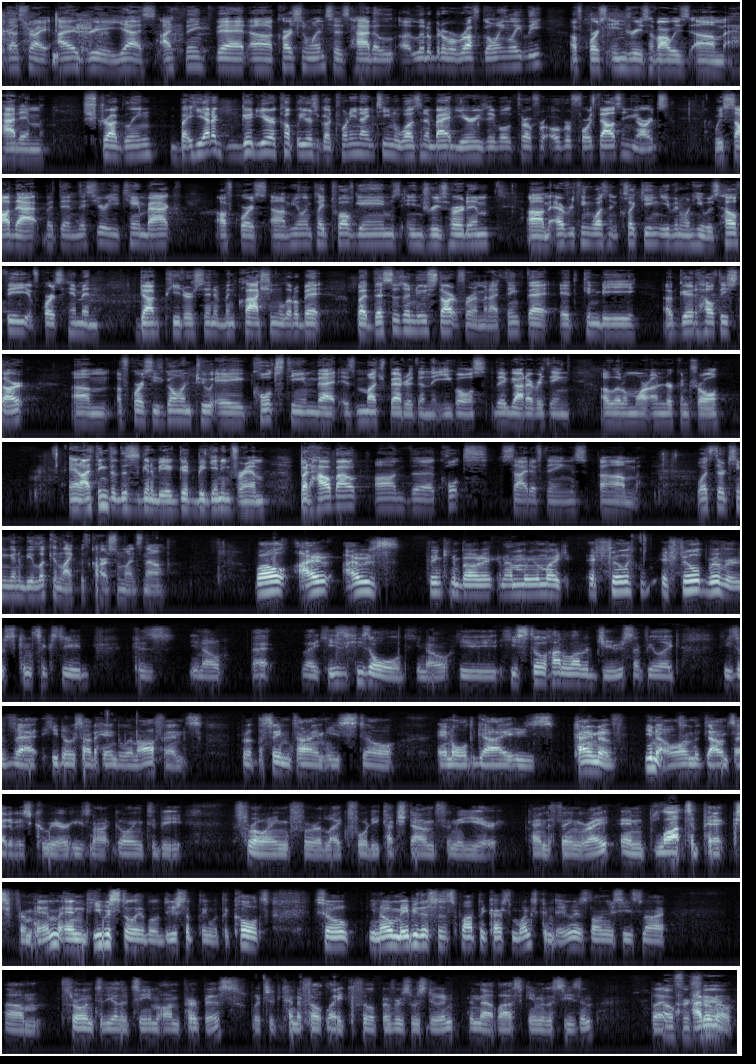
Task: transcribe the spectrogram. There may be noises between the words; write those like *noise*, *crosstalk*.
That's right. I agree. Yes, I think that uh, Carson Wentz has had a, a, little bit of a rough going lately. Of course, injuries have always um, had him struggling, but he had a good year a couple years ago. 2019 wasn't a bad year. He was able to throw for over 4,000 yards. We saw that, but then this year he came back. Of course, um, he only played 12 games. Injuries hurt him. Um, everything wasn't clicking even when he was healthy. Of course, him and Doug Pederson have been clashing a little bit, but this is a new start for him, and I think that it can be a good, healthy start. Um, of course, he's going to a Colts team that is much better than the Eagles. They've got everything a little more under control. And I think that this is going to be a good beginning for him. But how about on the Colts side of things? Um, what's their team going to be looking like with Carson Wentz now? Well, I I was thinking about it, and I'm like, if Philip if Philip Rivers can succeed, because you know that like he's he's old, you know he he still had a lot of juice. I feel like he's a vet. He knows how to handle an offense, but at the same time, he's still an old guy who's kind of you know, on the downside of his career, he's not going to be throwing for like 40 touchdowns in a year kind of thing, right? And lots of picks from him. And he was still able to do something with the Colts. So, you know, maybe this is a spot that Carson Wentz can do as long as he's not um, thrown to the other team on purpose, which it kind of felt like Philip Rivers was doing in that last game of the season. But oh, I don't know.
